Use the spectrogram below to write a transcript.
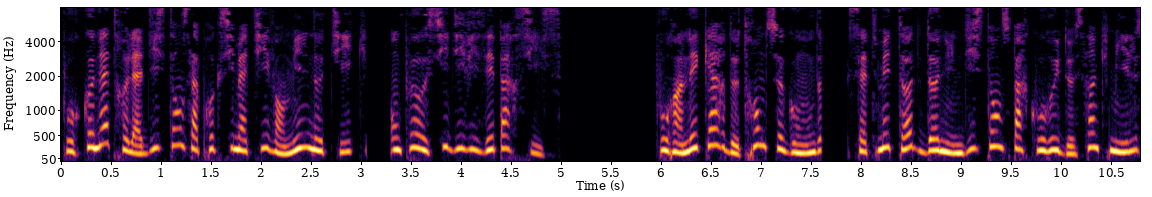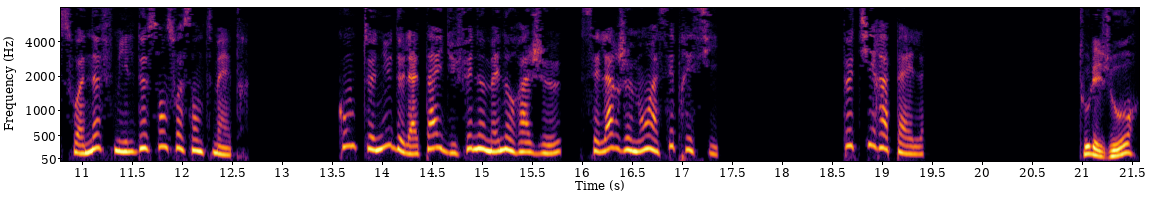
Pour connaître la distance approximative en milles nautiques, on peut aussi diviser par 6. Pour un écart de 30 secondes, cette méthode donne une distance parcourue de 5000 soit 9260 mètres. Compte tenu de la taille du phénomène orageux, c'est largement assez précis. Petit rappel. Tous les jours,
